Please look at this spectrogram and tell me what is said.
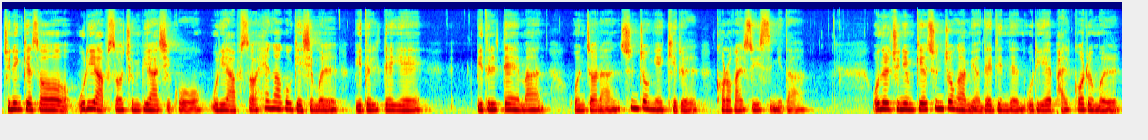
주님께서 우리 앞서 준비하시고 우리 앞서 행하고 계심을 믿을 때에 믿을 때에만 온전한 순종의 길을 걸어갈 수 있습니다. 오늘 주님께 순종하며 내딛는 우리의 발걸음을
